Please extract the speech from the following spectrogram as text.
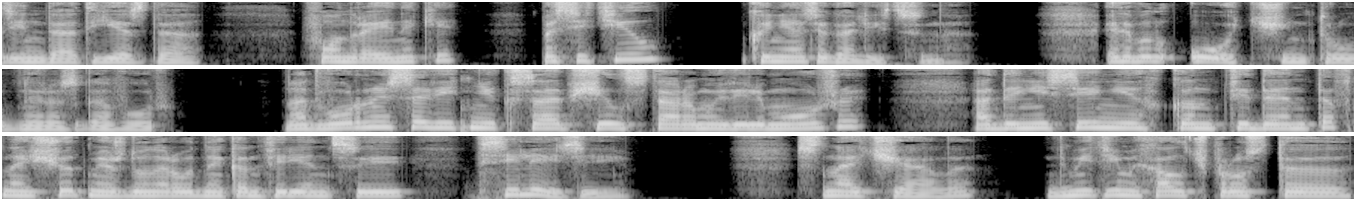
день до отъезда фон Рейнеке посетил князя Голицына. Это был очень трудный разговор. Надворный советник сообщил старому вельможе о донесениях конфидентов насчет международной конференции в Силезии. Сначала Дмитрий Михайлович просто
